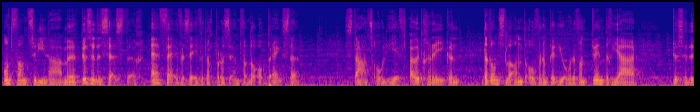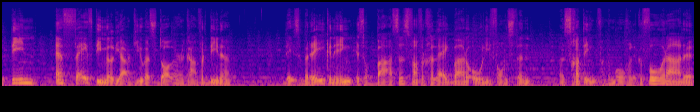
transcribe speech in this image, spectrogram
ontvangt Suriname tussen de 60 en 75% van de opbrengsten. Staatsolie heeft uitgerekend dat ons land over een periode van 20 jaar tussen de 10 en 15 miljard US dollar kan verdienen. Deze berekening is op basis van vergelijkbare olievondsten, een schatting van de mogelijke voorraden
